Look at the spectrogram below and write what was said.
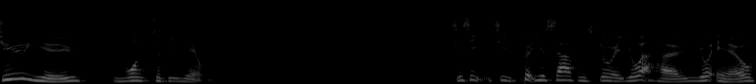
Do you want to be healed? See, see, see, put yourself in the story. You're at home, you're ill,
